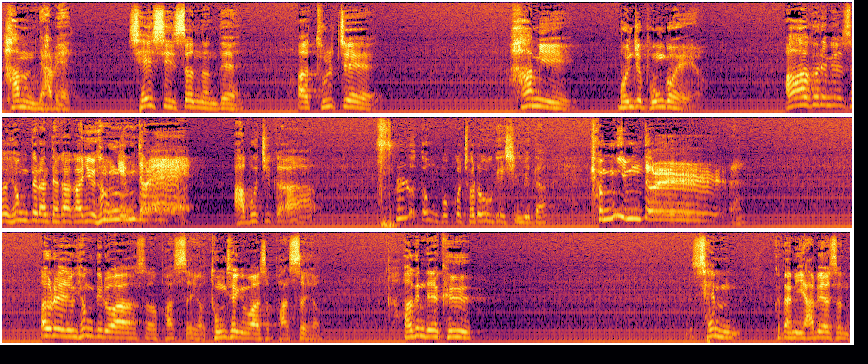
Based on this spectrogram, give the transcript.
함, 야벳. 셋이 있었는데, 아, 둘째, 함이 먼저 본 거예요. 아, 그러면서 형들한테 가가지고, 형님들! 아버지가 훌러덩 벗고 저러고 계십니다. 형님들! 아, 그래서 형들이 와서 봤어요. 동생이 와서 봤어요. 아, 근데 그, 샘, 그 다음에 야벳은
